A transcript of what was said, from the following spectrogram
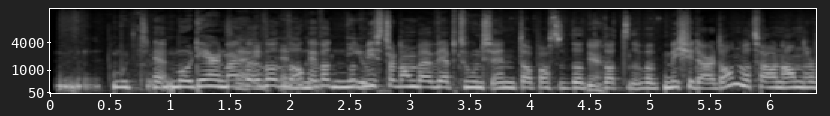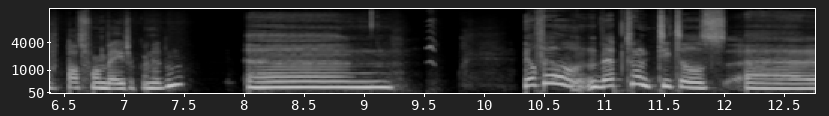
Het moet Ja. modern maar zijn. oké, wat, mist er dan bij webtoons en tapas? Dat, Ja. wat, wat mis je daar dan? Wat zou een ander platform beter kunnen doen? Ehm, heel veel webtoon-titels eh,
